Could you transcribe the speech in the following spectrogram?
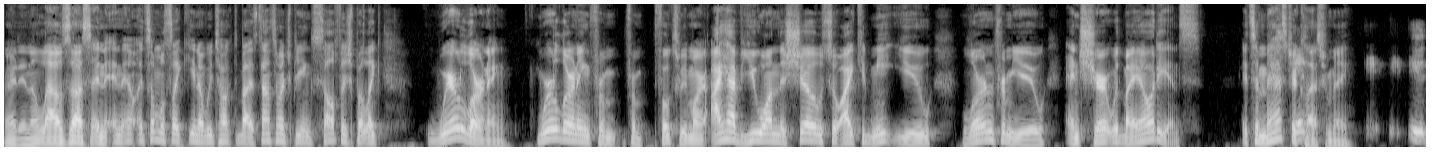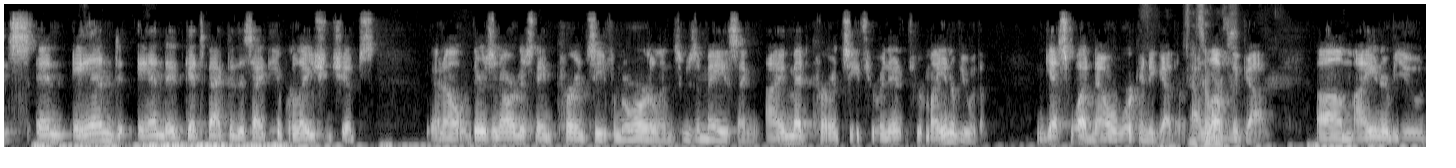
right? And allows us, and, and it's almost like, you know, we talked about, it's not so much being selfish, but like we're learning. We're learning from from folks we admire. I have you on the show so I can meet you, learn from you, and share it with my audience. It's a masterclass for me. It's and and and it gets back to this idea of relationships. You know there's an artist named currency from new orleans who's amazing. I met currency through an through my interview with him. And guess what? Now we're working together. That's i love the guy. Um, i interviewed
